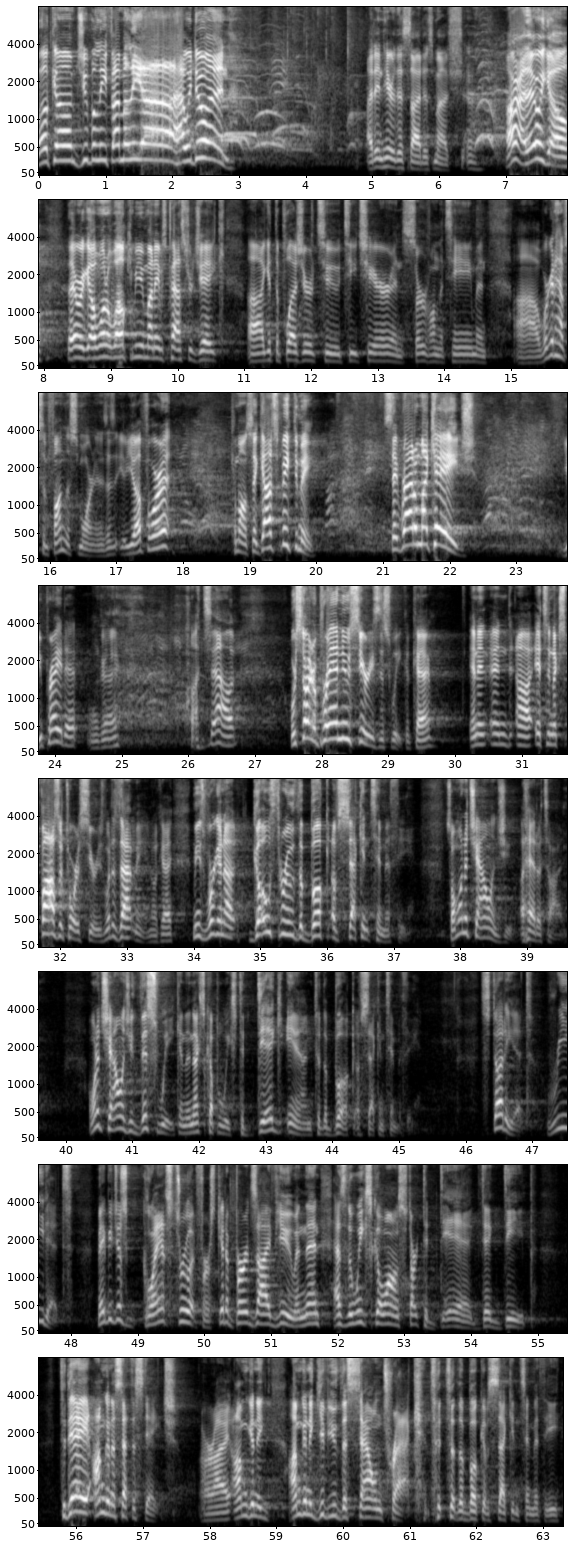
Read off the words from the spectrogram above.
Welcome, Jubilee Familia. How we doing? I didn't hear this side as much. Uh, all right, there we go. There we go. I want to welcome you. My name is Pastor Jake. Uh, I get the pleasure to teach here and serve on the team, and uh, we're going to have some fun this morning. Is you up for it? Come on, say, God, speak to me. Speak. Say. Rattle my cage. You prayed it, okay? Watch out. We're starting a brand new series this week, okay? And, and uh, it's an expository series. What does that mean? Okay, it means we're going to go through the book of Second Timothy. So I want to challenge you ahead of time. I want to challenge you this week and the next couple weeks to dig into the book of Second Timothy. Study it, read it. Maybe just glance through it first, get a bird's eye view, and then as the weeks go on, start to dig, dig deep. Today, I'm going to set the stage. All right, I'm gonna, I'm gonna give you the soundtrack to, to the book of Second Timothy.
